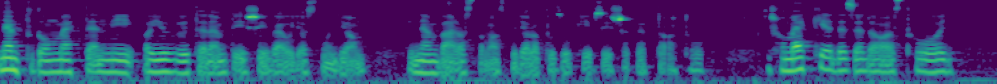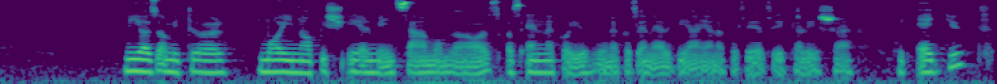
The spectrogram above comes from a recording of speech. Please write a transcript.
nem tudom megtenni a jövő teremtésével, hogy azt mondjam, hogy nem választom azt, hogy alapozó képzéseket tartok. És ha megkérdezed azt, hogy mi az, amitől mai nap is élmény számomra az, az ennek a jövőnek, az energiájának az érzékelése, hogy együtt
